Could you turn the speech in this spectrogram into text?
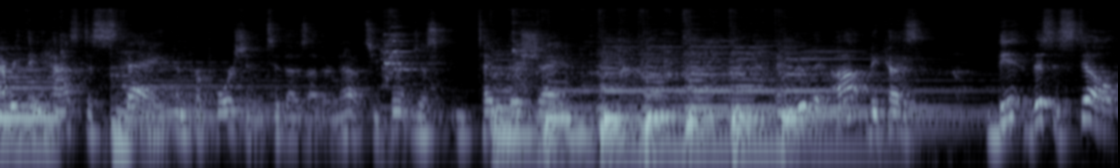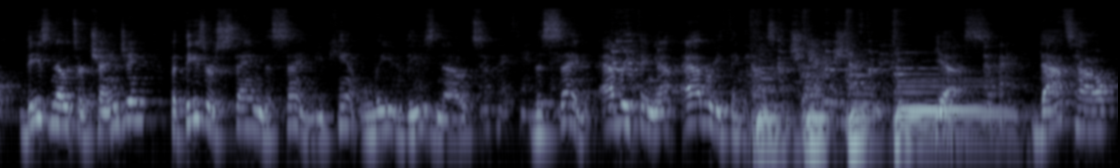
everything has to stay in proportion to those other notes. You can't just take this shape and move it up because this is still, these notes are changing, but these are staying the same. You can't leave these notes Okay, stand the same. Everything, everything has to change. Has to. Yes. Okay. That's how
